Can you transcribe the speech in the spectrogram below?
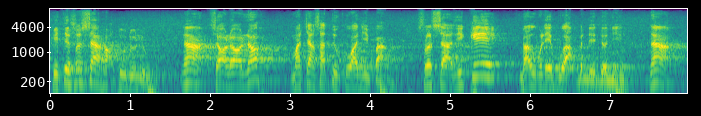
kita selesai hak tu dulu. Nah, seolah-olah macam satu kewajipan. Selesai zikir, baru boleh buat benda dunia. Nah,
